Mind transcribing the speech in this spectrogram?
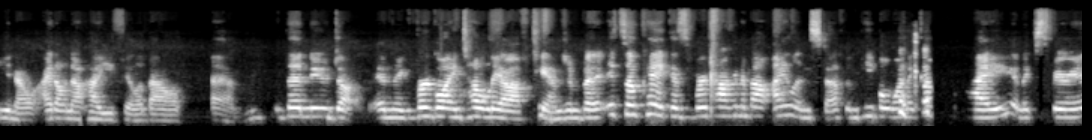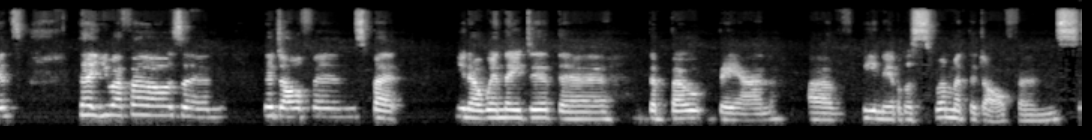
you know I don't know how you feel about um, the new dog, and like, we're going totally off tangent, but it's okay because we're talking about island stuff, and people want to come by and experience the UFOs and the dolphins. But you know, when they did the the boat ban of being able to swim with the dolphins,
